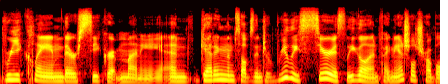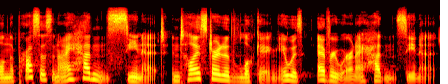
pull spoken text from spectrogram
reclaim their secret money and getting themselves into really serious legal and financial trouble in the process and I hadn't seen it until I started looking. It was everywhere and I hadn't seen it.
